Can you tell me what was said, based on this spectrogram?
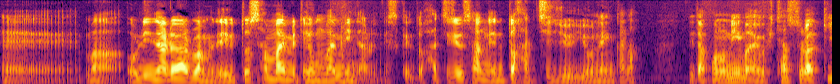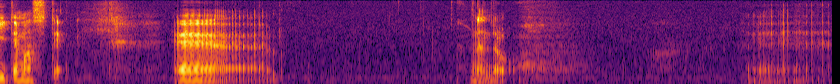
えー、まあオリジナルアルバムでいうと3枚目と4枚目になるんですけど83年と84年かな。でこの2枚をひたすら聴いてましてえー、なんだろう。え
